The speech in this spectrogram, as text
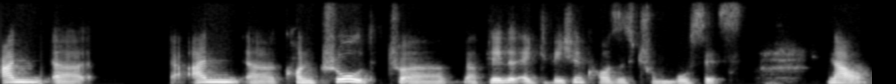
Un, uh, uncontrolled uh, platelet activation causes thrombosis. Now,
